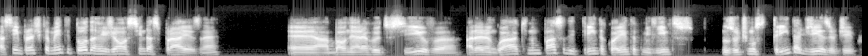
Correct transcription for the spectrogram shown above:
assim, praticamente toda a região assim das praias, né? É, a Balneária Rui do Silva, Araranguá, que não passa de 30, 40 milímetros nos últimos 30 dias, eu digo.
